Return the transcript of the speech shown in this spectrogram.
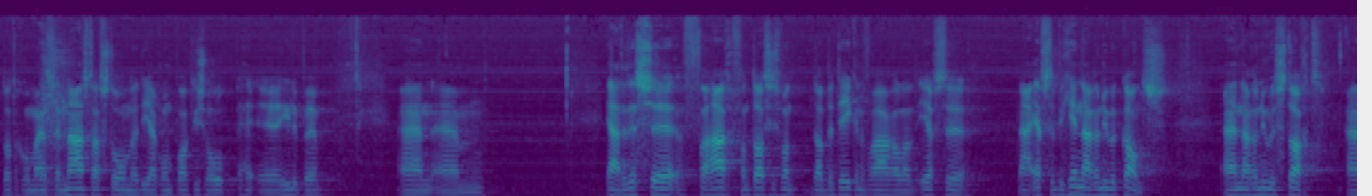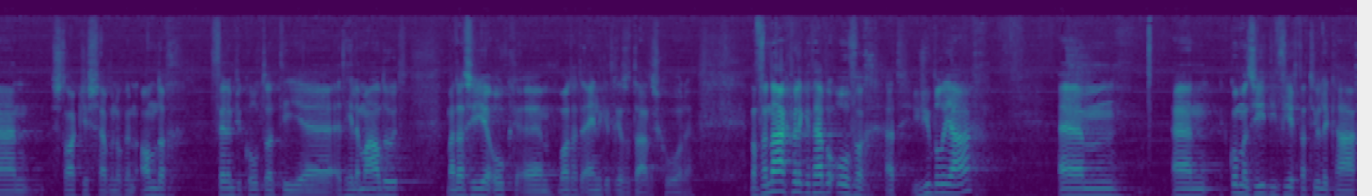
Dat er gewoon mensen naast haar stonden die haar gewoon praktisch hulp, hielpen. En um, ja, dat is voor haar fantastisch, want dat betekende voor haar al het eerste, nou, eerste begin naar een nieuwe kans. En naar een nieuwe start. En straks hebben we nog een ander filmpje, ik dat hij het helemaal doet. Maar daar zie je ook um, wat uiteindelijk het resultaat is geworden. Maar vandaag wil ik het hebben over het jubeljaar. Um, en Commanzie die viert natuurlijk haar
